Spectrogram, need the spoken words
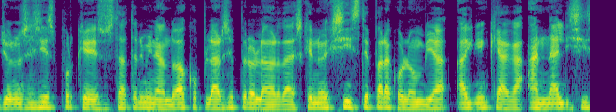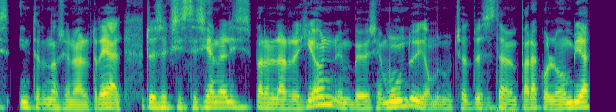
yo no sé si es porque eso está terminando de acoplarse, pero la verdad es que no existe para Colombia alguien que haga análisis internacional real. Entonces existe sí análisis para la región, en BBC Mundo, digamos muchas veces también para Colombia,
